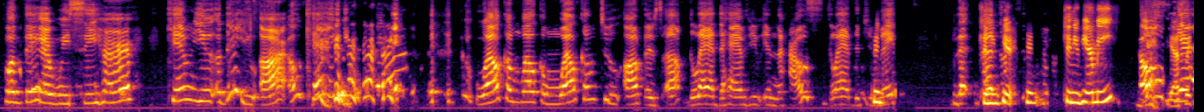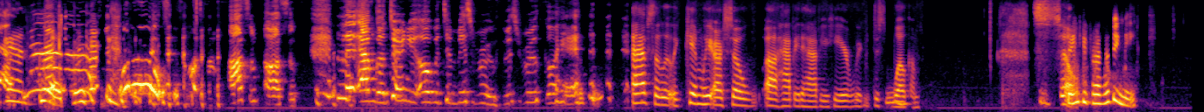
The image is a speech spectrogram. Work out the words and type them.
Well, there we see her. Kim, you oh, there you are. Okay. welcome, welcome, welcome to Authors Up. Glad to have you in the house. Glad that you Can- made it. That, Can you hear? Can, can you hear me? Oh, yes, yeah. we can. Woo! awesome, awesome. Let- I'm going to turn you over to Miss Ruth. Miss Ruth, go ahead. Absolutely. Kim, we are so uh, happy to have you here. We're just Mhm. welcome. So Thank you for having me.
